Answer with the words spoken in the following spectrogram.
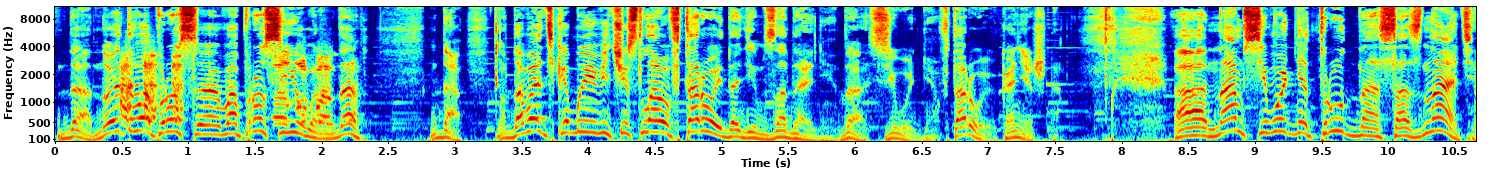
Да, но это вопрос, э, вопрос юмора, да? Да. Давайте-ка мы Вячеславу второй дадим задание. Да, сегодня. Вторую, конечно. А нам сегодня трудно осознать,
